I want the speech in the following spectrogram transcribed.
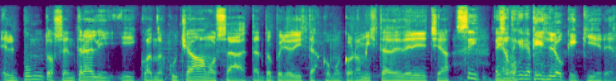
el punto central y, y cuando escuchábamos a tanto periodistas como economistas de derecha, Sí, eso te quería ¿qué es lo que quieren?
